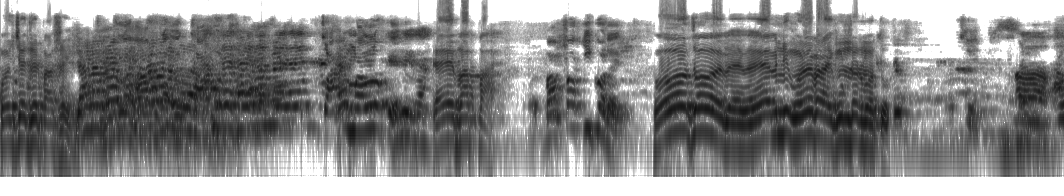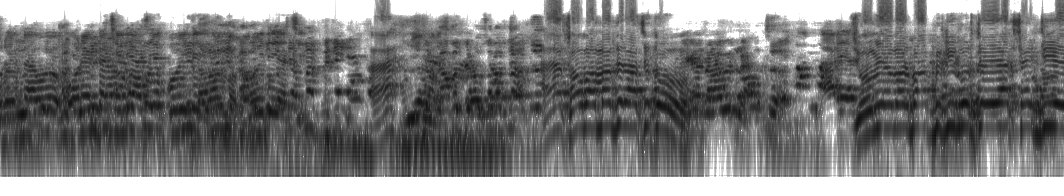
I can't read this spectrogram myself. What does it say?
পঞ্চায়েতের পাশে এই বাপ্পা। বাপ্পা কি করে? ও তো এমনি ঘুরে বেড়ায় গুন্ডার মতো। হ্যাঁ, ওর একটা ওর একটা ছেলে আছে কইতে কইতে যাচ্ছে হ্যাঁ? হ্যাঁ সব আমাদের আছে তো। জমি আমার বাপ বিক্রি করছে এক সাইড দিয়ে।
